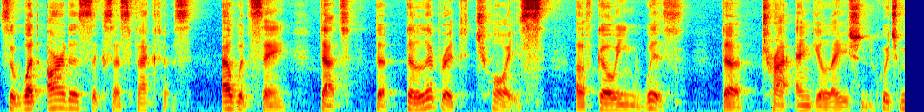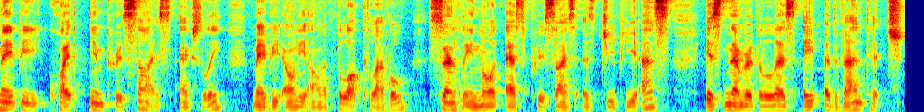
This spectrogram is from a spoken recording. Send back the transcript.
So what are the success factors? I would say that the deliberate choice of going with the triangulation, which may be quite imprecise actually, maybe only on a block level, certainly not as precise as GPS, is nevertheless a advantage.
